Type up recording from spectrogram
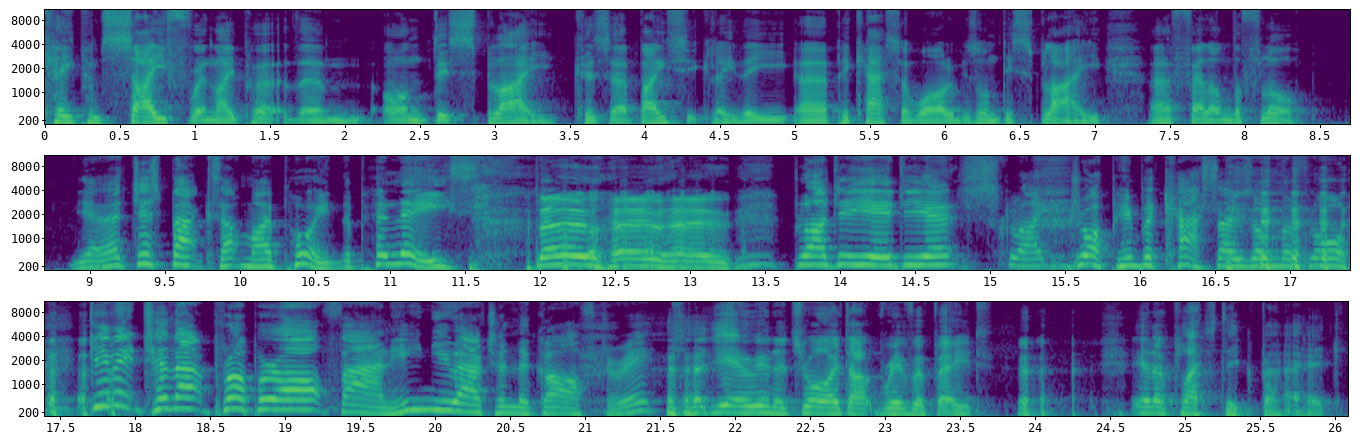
keep them safe when they put them on display because uh, basically the uh, Picasso, while it was on display, uh, fell on the floor. Yeah, that just backs up my point. The police, boo hoo hoo, bloody idiots, like dropping Picassos on the floor. Give it to that proper art fan. He knew how to look after it. yeah, in a dried up riverbed, in a plastic bag.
